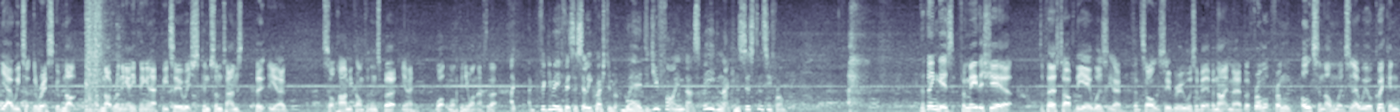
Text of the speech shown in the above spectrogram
yeah we took the risk of not of not running anything in FP2 which can sometimes you know sort of harm your confidence but you know what more can you want after that? I, I, forgive me if it's a silly question but where did you find that speed and that consistency from? The thing is for me this year the first half of the year was you know for the Soul Subaru was a bit of a nightmare but from from Oulton onwards you know we were quick and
